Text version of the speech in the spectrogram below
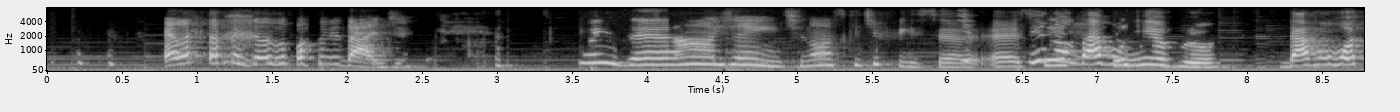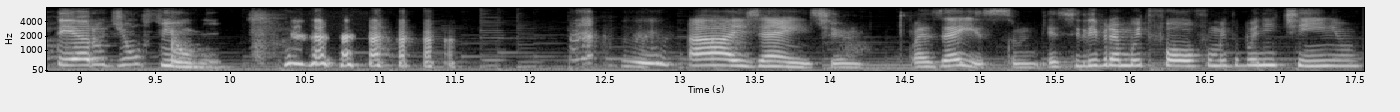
Ela que tá perdendo as oportunidades. Pois é, ah, gente, nossa, que difícil. É, se ser... não dava um livro, dava um roteiro de um filme. Ai, gente. Mas é isso. Esse livro é muito fofo, muito bonitinho.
